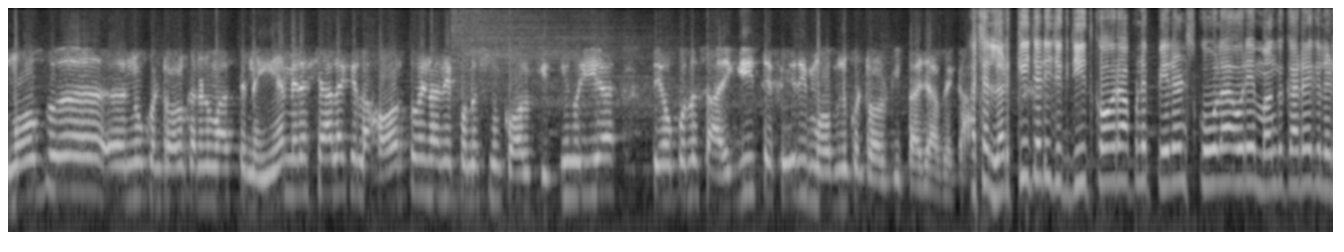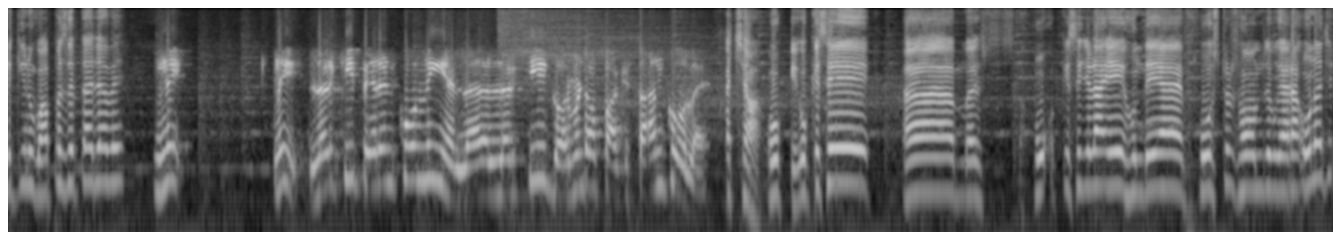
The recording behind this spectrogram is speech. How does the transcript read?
ਮੋਬ ਨੂੰ ਕੰਟਰੋਲ ਕਰਨ ਵਾਸਤੇ ਨਹੀਂ ਹੈ। ਮੇਰਾ ਖਿਆਲ ਹੈ ਕਿ ਲਾਹੌਰ ਤੋਂ ਇਹਨਾਂ ਨੇ ਪੁਲਿਸ ਨੂੰ ਕਾਲ ਕੀਤੀ ਹੋਈ ਹੈ ਤੇ ਉਹ ਪੁਲਿਸ ਆਏਗੀ ਤੇ ਫਿਰ ਹੀ ਮੌਬ ਨੂੰ ਕੰਟਰੋਲ ਕੀਤਾ ਜਾਵੇਗਾ। ਅੱਛਾ ਲੜਕੀ ਜਿਹੜੀ ਜਗਜੀਤ ਕੌਰ ਆਪਣੇ ਪੇਰੈਂਟਸ ਕੋਲ ਹੈ ਔਰ ਇਹ ਮੰਗ ਕਰ ਰਿਹਾ ਕਿ ਲੜਕੀ ਨੂੰ ਵਾਪਸ ਦਿੱਤਾ ਜਾਵੇ? ਨਹੀਂ ਨਹੀਂ ਲੜਕੀ ਪੇਰੈਂਟ ਕੋਲ ਨਹੀਂ ਹੈ ਲ- ਲੜਕੀ ਗਵਰਨਮੈਂਟ ਆਫ ਪਾਕਿਸਤਾਨ ਕੋਲ ਹੈ ਅੱਛਾ ਓਕੇ ਉਹ ਕਿਸੇ ਕਿਸੇ ਜਿਹੜਾ ਇਹ ਹੁੰਦੇ ਆ ਫੋਸਟਰਸ ਹੋਮਸ ਵਗੈਰਾ ਉਹਨਾਂ 'ਚ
